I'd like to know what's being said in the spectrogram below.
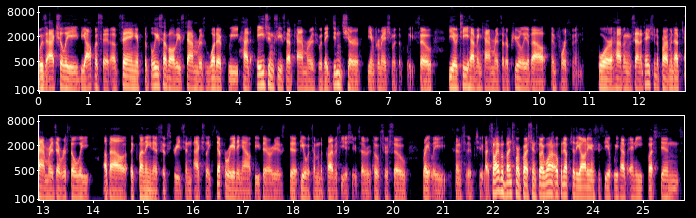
was actually the opposite of saying if the police have all these cameras, what if we had agencies have cameras where they didn't share the information with the police? So DOT having cameras that are purely about enforcement, or having the sanitation department have cameras that were solely about the cleanliness of streets and actually separating out these areas to deal with some of the privacy issues that are, folks are so rightly sensitive to. So I have a bunch more questions, but I want to open up to the audience to see if we have any questions.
